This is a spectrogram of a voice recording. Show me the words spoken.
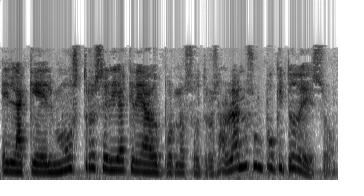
en la que el monstruo sería creado por nosotros. Háblanos un poquito de eso.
